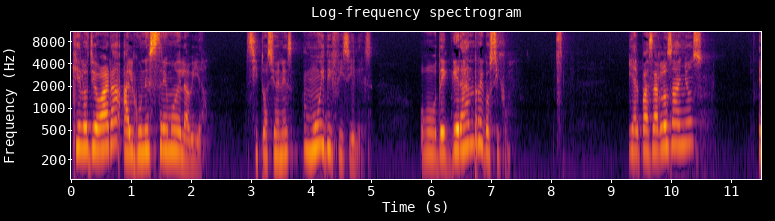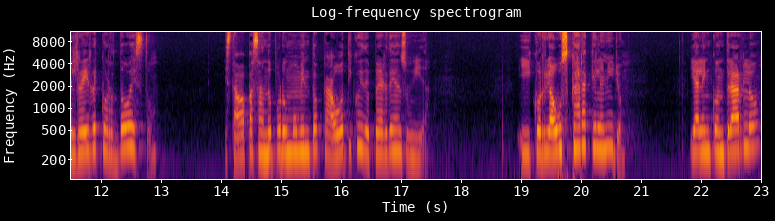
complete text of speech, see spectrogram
que lo llevara a algún extremo de la vida, situaciones muy difíciles o de gran regocijo. Y al pasar los años, el rey recordó esto estaba pasando por un momento caótico y de pérdida en su vida. Y corrió a buscar aquel anillo. Y al encontrarlo,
